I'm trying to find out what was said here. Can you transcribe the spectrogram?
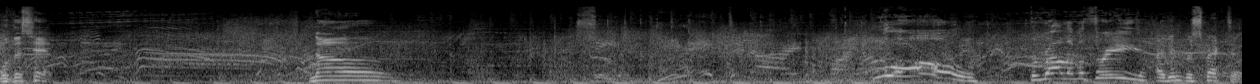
Will this hit? No. Whoa! The raw level three. I didn't respect it.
